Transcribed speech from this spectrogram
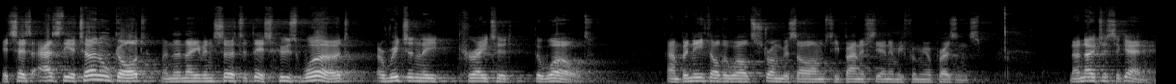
it says, As the eternal God, and then they've inserted this, whose word originally created the world. And beneath are the world's strongest arms, he banished the enemy from your presence. Now, notice again,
